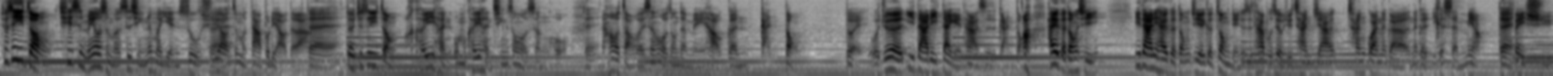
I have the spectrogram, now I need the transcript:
就是一种其实没有什么事情那么严肃，需要这么大不了的啊，对，对，就是一种可以很我们可以很轻松的生活，对，然后找回生活中的美好跟感动。对，我觉得意大利带给他的是感动啊。还有一个东西，意大利还有一个东西，有一个重点就是他不是有去参加参观那个那个一个神庙，对，废墟。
